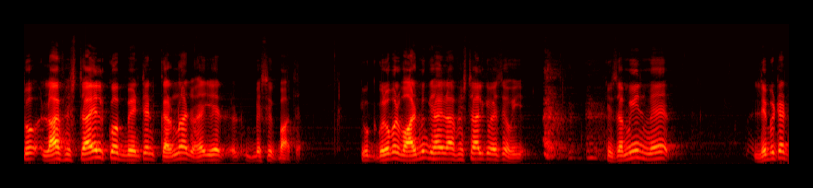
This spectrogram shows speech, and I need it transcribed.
تو لائف اسٹائل کو مینٹین کرنا جو ہے یہ بیسک بات ہے کیونکہ گلوبل وارمنگ جو ہے لائف اسٹائل کی وجہ سے ہوئی ہے کہ زمین میں لمیٹیڈ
